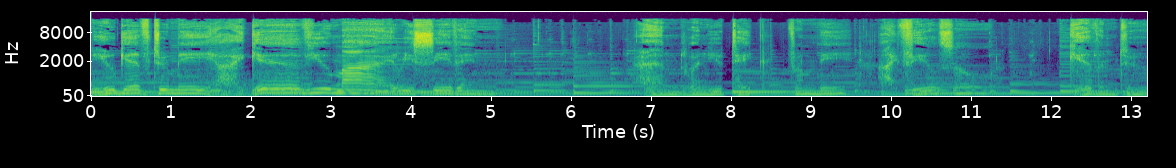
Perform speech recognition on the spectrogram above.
When you give to me, I give you my receiving. And when you take from me, I feel so given to.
